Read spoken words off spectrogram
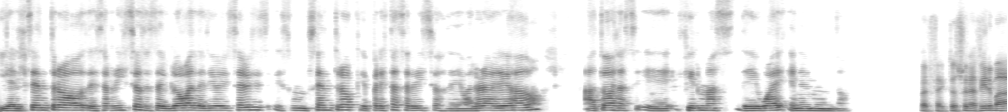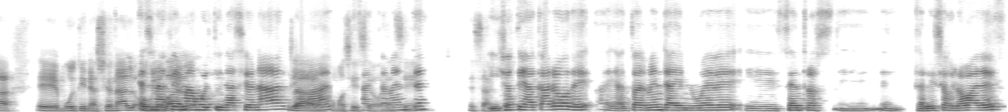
y el centro de servicios es el Global Delivery Services, es un centro que presta servicios de valor agregado a todas las eh, firmas de igual en el mundo. Perfecto, es una firma eh, multinacional es o global. Es una firma multinacional, claro, como se dice exactamente. Ahora, Exacto. Y yo estoy a cargo de, eh, actualmente hay nueve centros de servicios globales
